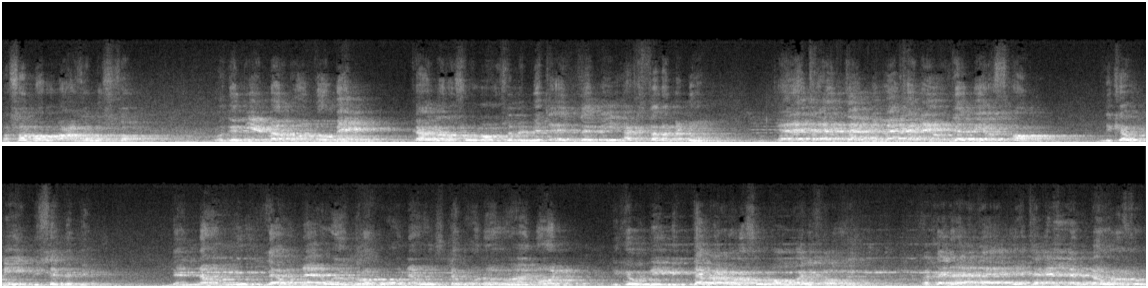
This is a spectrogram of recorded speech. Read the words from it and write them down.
فصبروا أعظم الصبر. وجميع ما أوذوا به كان رسول الله صلى الله عليه وسلم يتأذى به أكثر منهم كان يتأذى بما كان يؤذى به أصحابه لكونه بسببه. لأنهم يؤذون ويضربون ويفتمون ويهانون لكونهم اتبعوا رسول الله صلى الله عليه وسلم. فكان هذا يتألم له رسول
